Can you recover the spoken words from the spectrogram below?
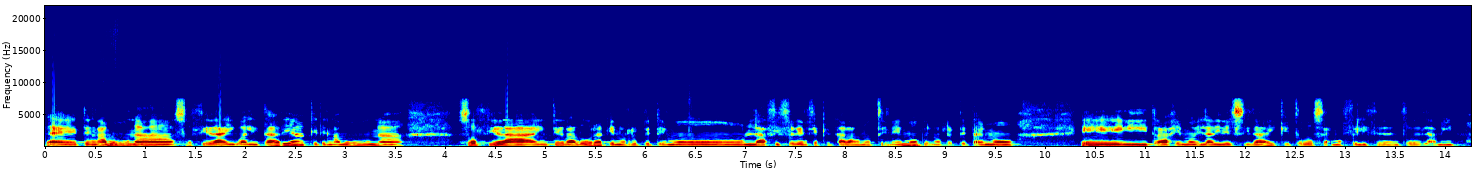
eh, tengamos una sociedad igualitaria, que tengamos una sociedad integradora, que nos respetemos las diferencias que cada uno tenemos, que nos respetemos eh, y trabajemos en la diversidad y que todos seamos felices dentro de la misma.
